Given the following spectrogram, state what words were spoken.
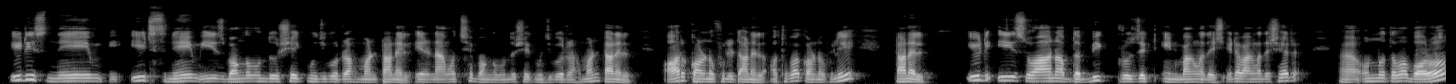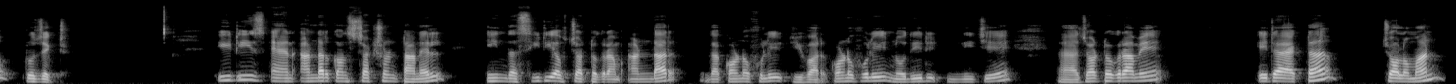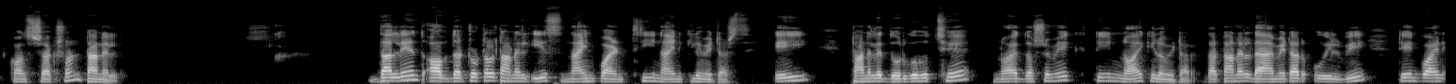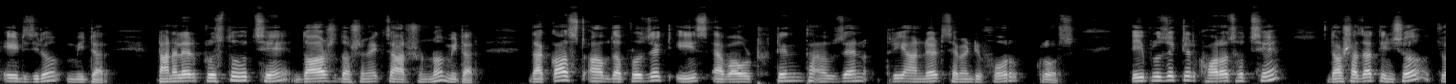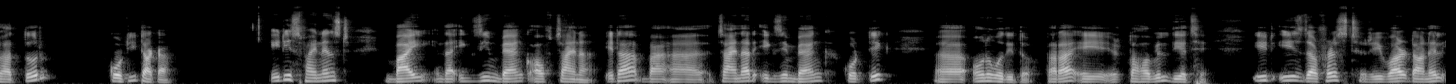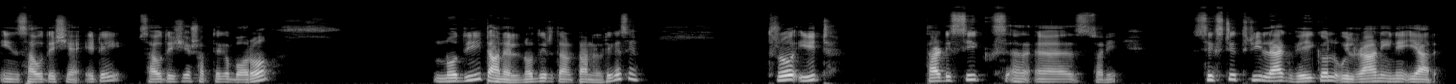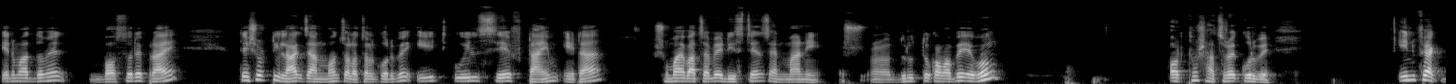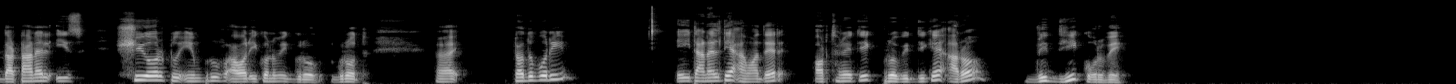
It is name its name is Bangabandhu Sheikh Mujibur Rahman tunnel এর নাম হচ্ছে Bangabandhu Sheikh Mujibur Rahman tunnel or Karnaphuli tunnel অথবা Karnaphuli tunnel it is one of the big project in Bangladesh এটা বাংলাদেশের অন্যতম বড় project it is an under construction tunnel in the city of Chattogram under the Karnaphuli river Karnaphuli নদীর নিচে চট্টগ্রামে এটা একটা চলমান construction tunnel the length of the total tunnel is nine point three nine kilometres এই টানেলের দৈর্ঘ্য হচ্ছে নয় দশমিক তিন নয় kilometre the tunnel diameter will be ten point eight zero metre টানেলের প্রস্থ হচ্ছে দশ দশমিক চার শূন্য metre. The cost of the project is about ten thousand three hundred seventy four crores এই প্রজেক্টের খরচ হচ্ছে দশ হাজার তিনশো চুয়াত্তর কোটি টাকা। It is financed by the Exim bank of China এটা চায়নার এক্সিম ব্যাংক কর্তৃক অনুমোদিত। তারা এই তহবিল দিয়েছে। It is the first river tunnel in South Asia এটাই সাউথ এশিয়ার সব থেকে বড় নদী টানেল নদীর টানেল ঠিক আছে? Through it thirty six sorry sixty three lakh vehicle will run in a year এর মাধ্যমে বছরে প্রায় তেষট্টি লাখ যানবাহন চলাচল করবে। ইট উইল সেভ টাইম এটা সময় বাঁচাবে ডিস্টেন্স অ্যান্ড মানি দূরত্ব কমাবে এবং অর্থ সাশ্রয় করবে। In fact the tunnel is sure to improve our economic growth তদুপরি এই টানেলটি আমাদের অর্থনৈতিক প্রবৃদ্ধিকে আরও বৃদ্ধি করবে।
